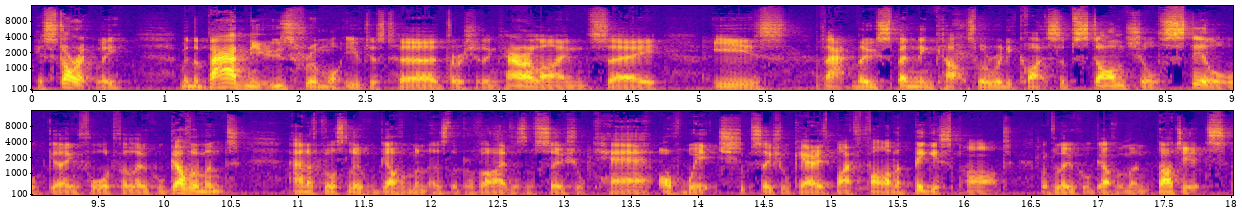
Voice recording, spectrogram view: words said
historically. I mean, the bad news from what you've just heard Richard and Caroline say is that those spending cuts were really quite substantial still going forward for local government and of course local government as the providers of social care, of which social care is by far the biggest part of local government budgets.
